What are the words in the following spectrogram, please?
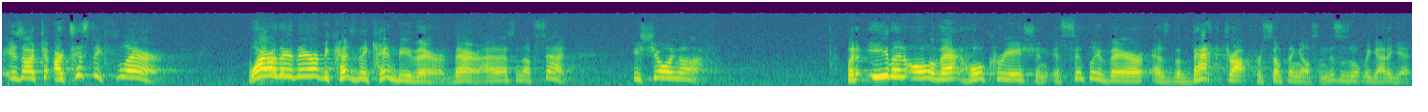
his artistic flair. Why are they there? Because they can be there. There, uh, that's enough said. He's showing off. But even all of that whole creation is simply there as the backdrop for something else. And this is what we got to get.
